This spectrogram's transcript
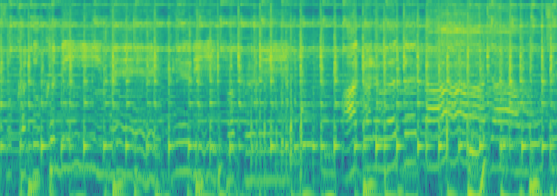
સુખ દુઃખની બે કેડી પકડી આગળ વધતા જાવું છે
